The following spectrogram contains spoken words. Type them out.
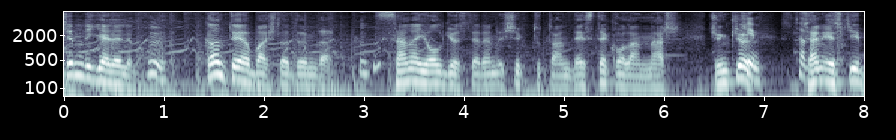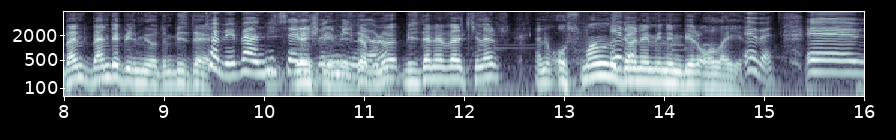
Şimdi gelelim. Kantoya başladığında sana yol gösteren, ışık tutan, destek olanlar. Çünkü Kim? Tabii. sen eski ben ben de bilmiyordum biz de. Tabii, ben hiç gençliğimizde. Bunu bizden evvelkiler yani Osmanlı Evet. döneminin bir olayı. Evet. Ee,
